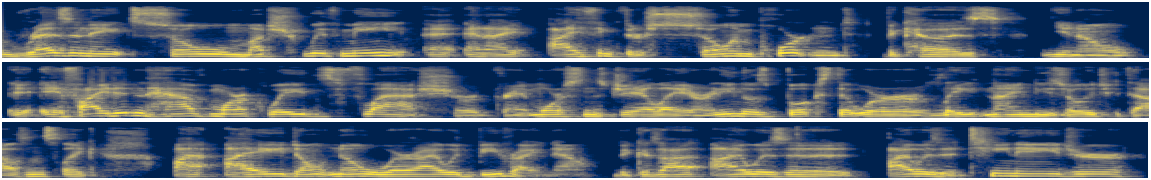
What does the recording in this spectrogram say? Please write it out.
resonate so much with me. And I, I think they're so important because, you know, if I didn't have Mark Waid's Flash or Grant Morrison's JLA or any of those books that were late 90s, early 2000s, like I, I don't know where I would be right now because I, I was a I was a teenager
